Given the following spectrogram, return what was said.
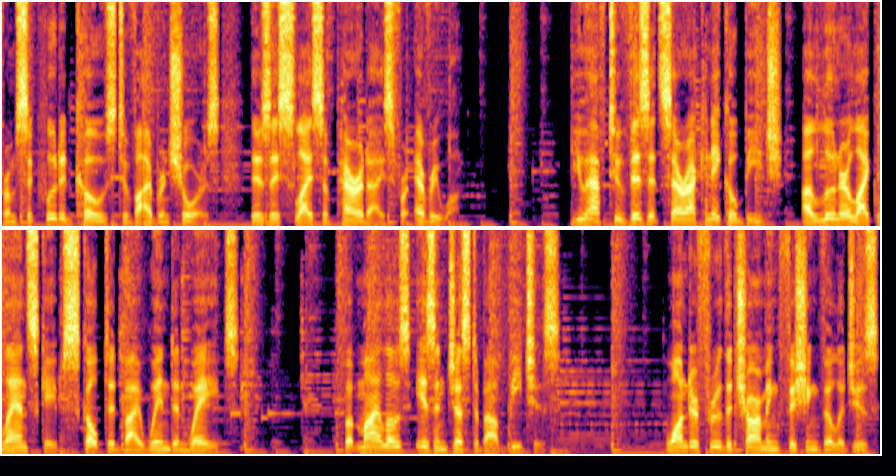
From secluded coves to vibrant shores, there's a slice of paradise for everyone. You have to visit Sarakiniko Beach, a lunar-like landscape sculpted by wind and waves. But Milos isn't just about beaches. Wander through the charming fishing villages,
